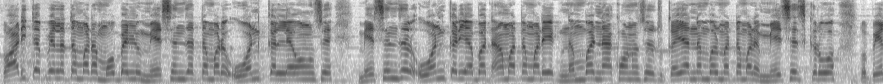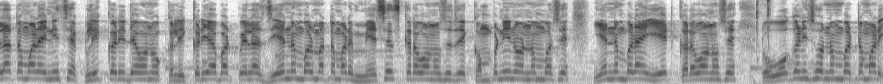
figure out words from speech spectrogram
તો આ રીતે પહેલાં તમારા મોબાઈલનું મેસેન્જર તમારે ઓન કરી લેવાનું છે. મેસેન્જર ઓન કર્યા બાદ આમાં તમારે એક નંબર નાખવાનો છે. તો કયા નંબરમાં તમારે મેસેજ કરવો? તો પહેલાં તમારે નીચે ક્લિક કરી દેવાનો. ક્લિક કર્યા બાદ પહેલાં જે નંબરમાં તમારે મેસેજ કરવાનો છે, જે કંપનીનો નંબર છે, એ નંબર અહીં એડ કરવાનો છે. તો ઓગણીસો નંબર તમારે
